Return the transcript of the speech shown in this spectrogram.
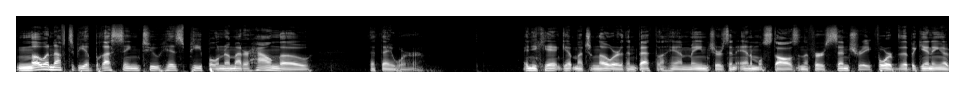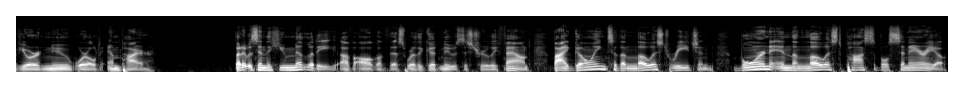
low enough to be a blessing to his people, no matter how low that they were and you can't get much lower than Bethlehem mangers and animal stalls in the first century for the beginning of your new world empire. But it was in the humility of all of this where the good news is truly found. By going to the lowest region, born in the lowest possible scenario,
